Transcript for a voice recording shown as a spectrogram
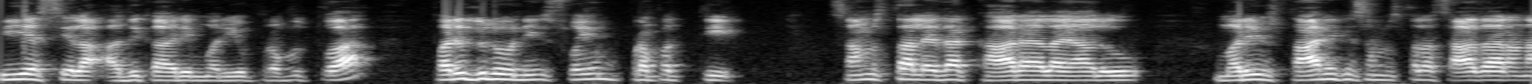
పిఎస్సీల అధికారి మరియు ప్రభుత్వ పరిధిలోని స్వయం ప్రపత్తి సంస్థ లేదా కార్యాలయాలు మరియు స్థానిక సంస్థల సాధారణ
